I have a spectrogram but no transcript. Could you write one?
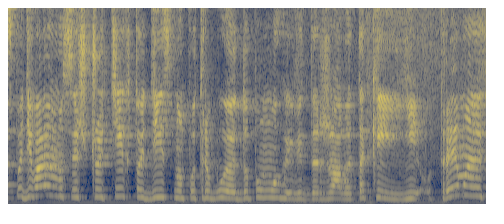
Сподіваємося, що ті, хто дійсно потребує допомоги від держави, таки її отримають.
